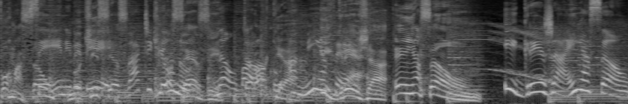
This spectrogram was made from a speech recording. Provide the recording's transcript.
Formação, CNBB, notícias, Vaticano, diocese, não paróquia, troco a minha Igreja fé. em Ação. Igreja em Ação.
